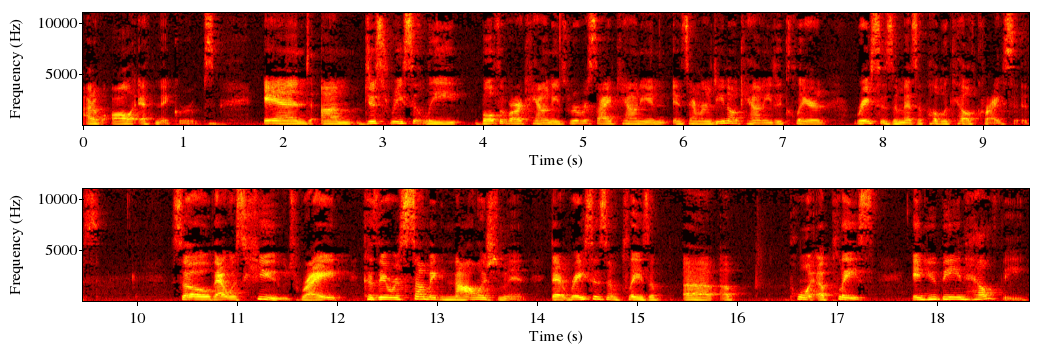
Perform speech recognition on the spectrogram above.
out of all ethnic groups. And um, just recently, both of our counties, Riverside County and, and San Bernardino County, declared racism as a public health crisis. So that was huge, right? Because there was some acknowledgement that racism plays a, a, a point, a place in you being healthy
